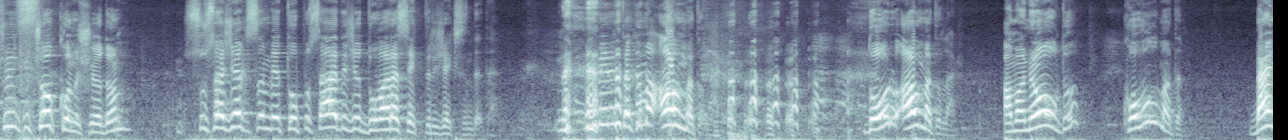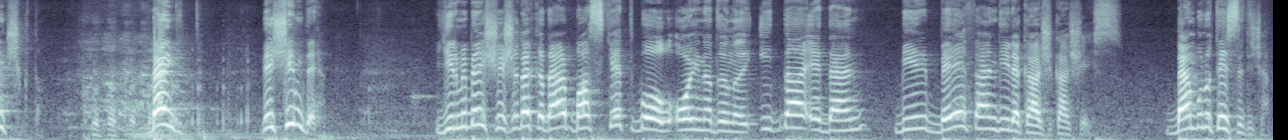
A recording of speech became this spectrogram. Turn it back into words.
Çünkü çok konuşuyordum. Susacaksın ve topu sadece duvara sektireceksin dedi. Ve beni takıma almadılar. Doğru almadılar. Ama ne oldu? Kovulmadım. Ben çıktım. Ben gittim. Ve şimdi 25 yaşına kadar basketbol oynadığını iddia eden bir beyefendiyle karşı karşıyayız. Ben bunu test edeceğim.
